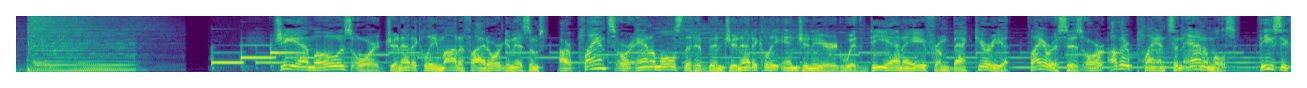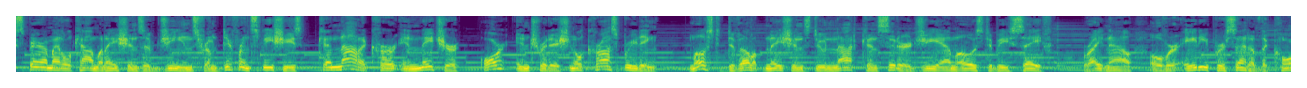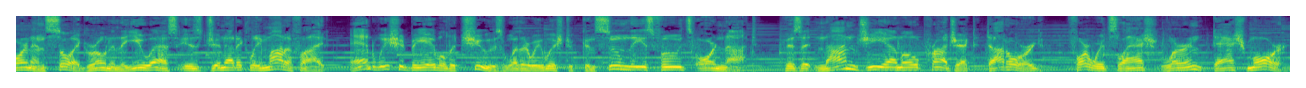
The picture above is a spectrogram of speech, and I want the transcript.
GMOs, or genetically modified organisms, are plants or animals that have been genetically engineered with DNA from bacteria, viruses, or other plants and animals. These experimental combinations of genes from different species cannot occur in nature or in traditional crossbreeding. Most developed nations do not consider GMOs to be safe. Right now, over 80% of the corn and soy grown in the U.S. is genetically modified, and we should be able to choose whether we wish to consume these foods or not. Visit nongmoproject.org forward slash learn dash more.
